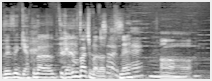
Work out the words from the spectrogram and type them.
全然逆な逆の立場なんですね。あ僕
